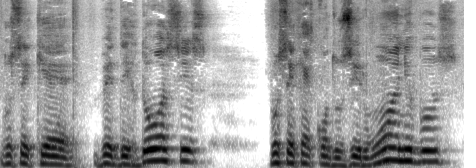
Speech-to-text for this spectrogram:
Você quer vender doces? Você quer conduzir um ônibus?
